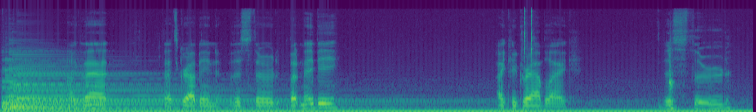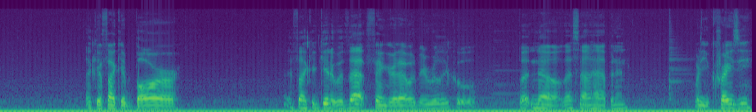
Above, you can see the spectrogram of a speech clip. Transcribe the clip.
like that. That's grabbing this third, but maybe I could grab like this third. Like if I could bar, if I could get it with that finger, that would be really cool. But no, that's not happening. What are you, crazy?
